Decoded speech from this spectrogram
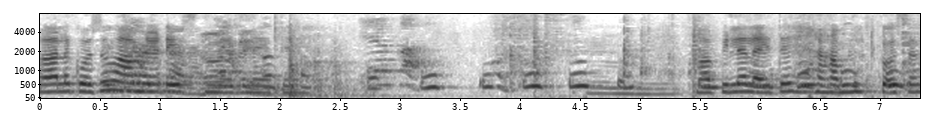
వాళ్ళ కోసం ఆమ్లెట్ వేస్తుంది అయితే. మా పిల్లలు అయితే ఆమ్లెట్ కోసం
